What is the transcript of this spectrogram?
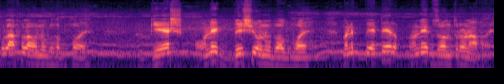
ফোলা ফোলা অনুভব হয়। গ্যাস অনেক বেশি অনুভব হয়। মানে পেটের অনেক যন্ত্রণা হয়।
